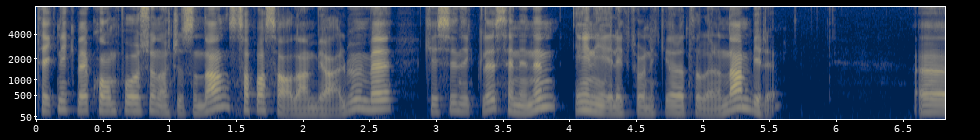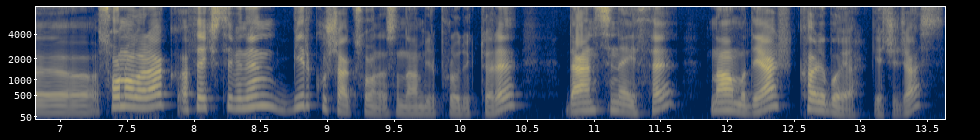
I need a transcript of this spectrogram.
teknik ve kompozisyon açısından sapasağlam bir albüm ve kesinlikle senenin en iyi elektronik yaratılarından biri. Ee, son olarak Afex TV'nin bir kuşak sonrasından bir prodüktöre Dan Snaith'e namı diğer Karibo'ya geçeceğiz.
